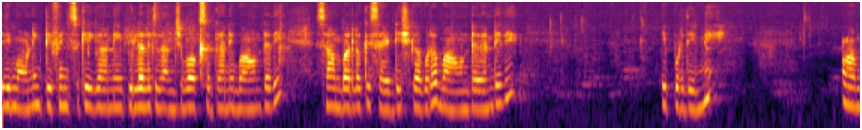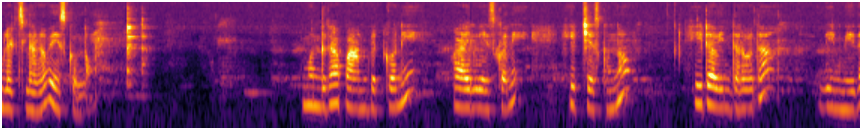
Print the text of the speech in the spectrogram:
ఇది మార్నింగ్ టిఫిన్స్కి కానీ పిల్లలకి లంచ్ బాక్స్కి కానీ బాగుంటుంది. సాంబార్లోకి సైడ్ డిష్గా కూడా బాగుంటుందండి ఇది. ఇప్పుడు దీన్ని ఆమ్లెట్స్ లాగా వేసుకుందాం. ముందుగా పాన్ పెట్టుకొని ఆయిల్ వేసుకొని హీట్ చేసుకుందాం. హీట్ అయిన తర్వాత దీని మీద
